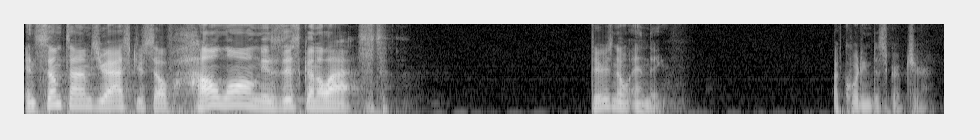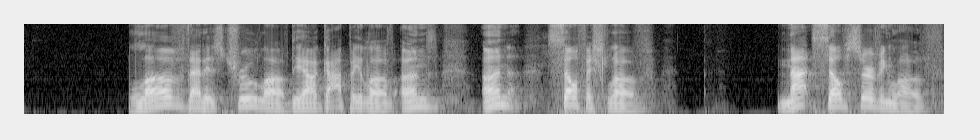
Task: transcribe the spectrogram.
And sometimes you ask yourself, how long is this going to last? There is no ending, according to Scripture. Love that is true love, the agape love, un, unselfish love, not self serving love,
